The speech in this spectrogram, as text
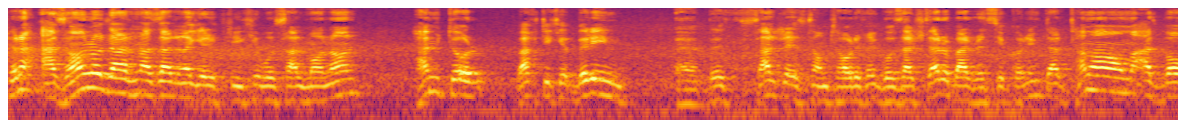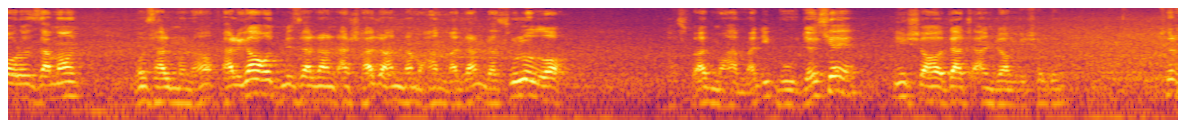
چرا اذان رو در نظر نگرفتی که مسلمانان همینطور وقتی که بریم به صدر اسلام تاریخ گذشته رو بررسی کنیم در تمام ادوار و زمان مسلمان ها فریاد می‌زنن اشهد ان محمدن رسول الله پس باید محمدی بوده که این شهادت انجام می شده چرا؟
